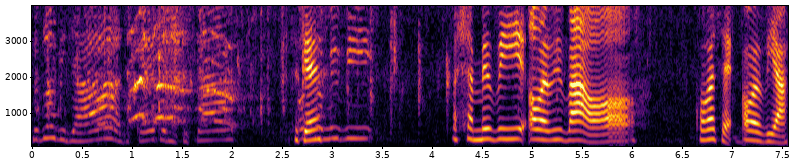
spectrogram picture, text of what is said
ลูกเลิกกี่ยาสเก็ตเป็นกี่ยาสเก็ตไม่วีว่าฉันไม่วีเอาไปวีบ้าอ๋อก็แค่เอาไปวีอะ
